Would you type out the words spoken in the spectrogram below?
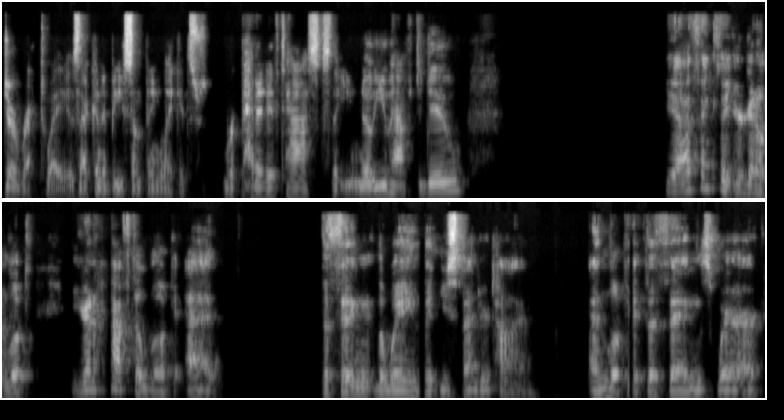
direct way? Is that going to be something like it's repetitive tasks that you know you have to do? Yeah, I think that you're going to look, you're going to have to look at the thing, the way that you spend your time and look at the things where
